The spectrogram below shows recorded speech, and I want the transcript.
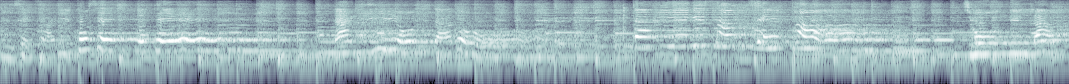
인생살이 고생 끝에 낙이 온다고. 나에게 삼세파 좋은 일나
